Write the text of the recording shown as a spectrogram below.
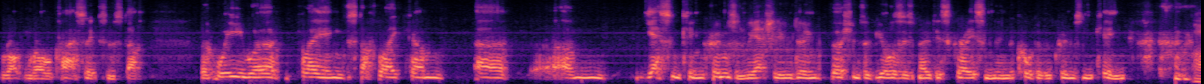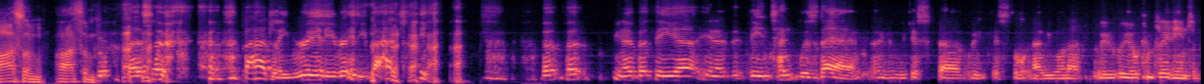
rock and roll classics and stuff, but we were playing stuff like um, uh, um, Yes and King Crimson. We actually were doing versions of Yours Is No Disgrace and In the Court of the Crimson King. awesome, awesome. so, so badly, really, really badly. but but you know, but the uh, you know the, the, intent was there. We just uh, we just thought, no, we want to. We, we were completely into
